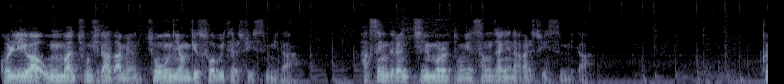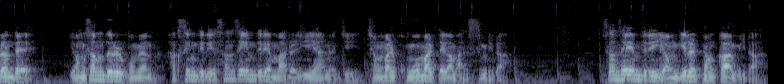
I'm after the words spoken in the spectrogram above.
권리와 의무만 충실하다면 좋은 연기 수업이 될 수 있습니다. 학생들은 질문을 통해 성장해 나갈 수 있습니다. 그런데 영상들을 보면 학생들이 선생님들의 말을 이해하는지 정말 궁금할 때가 많습니다. 선생님들이 연기를 평가합니다.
